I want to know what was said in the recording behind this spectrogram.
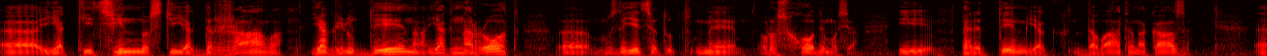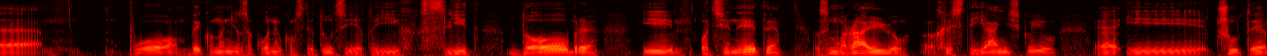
е, які цінності, як держава, як людина, як народ, здається, тут ми розходимося. І перед тим, як давати накази, е, по виконанню законів Конституції, то їх слід добре і оцінити з мораллю християнською е, і чути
